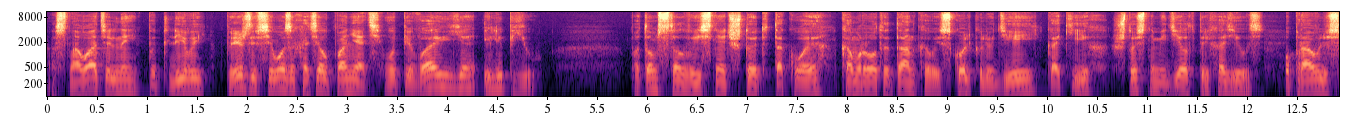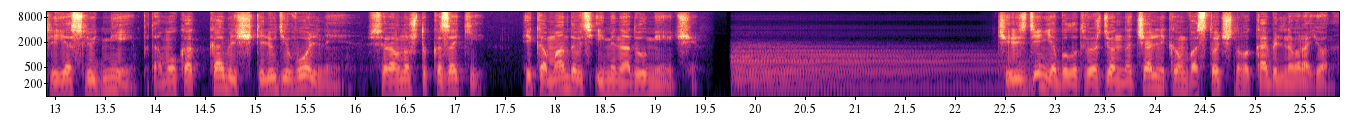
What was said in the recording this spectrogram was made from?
основательный, пытливый, прежде всего захотел понять, выпиваю я или пью. Потом стал выяснять, что это такое, комроты танковые, сколько людей, каких, что с ними делать приходилось. Управлюсь ли я с людьми, потому как кабельщики люди вольные, все равно, что казаки, и командовать ими надо умеючи. Через день я был утвержден начальником Восточного кабельного района.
